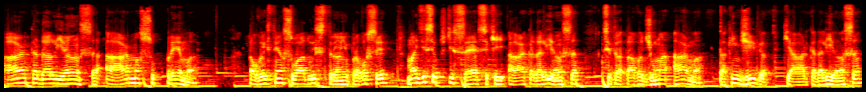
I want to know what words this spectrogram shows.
Arca da Aliança, a arma suprema. Talvez tenha soado estranho para você, mas e se eu te dissesse que a Arca da Aliança se tratava de uma arma? Há quem diga que a Arca da Aliança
